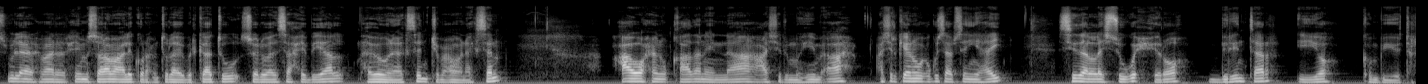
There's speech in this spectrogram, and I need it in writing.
bismillahi raxmaan raxiim asalaamu calaykum waraxmatullahi wabarakaatu soo dhawaada saaxiibayaal habeen wanaagsan jimco wanaagsan. Caawa waxaynu qaadanaynaa cashir muhiim ah. Cashirkeena wuxuu ku saabsan yahay sida laysugu xiro printer iyo combyuter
